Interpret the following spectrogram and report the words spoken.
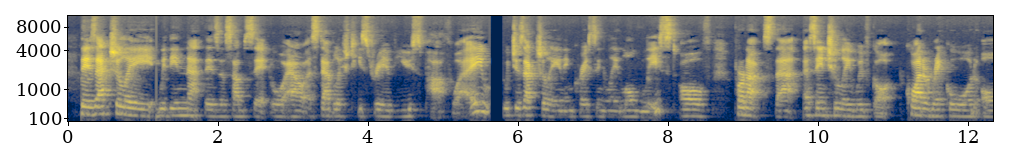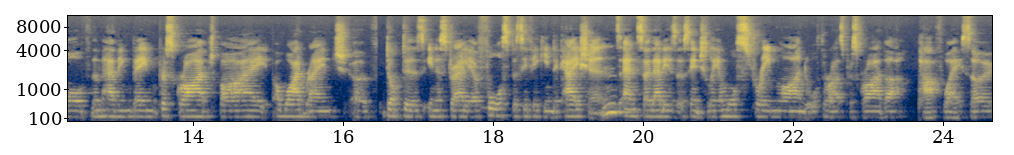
there's actually within that, there's a subset or our established history of use pathway, which is actually an increasingly long list of products that essentially we've got quite a record of them having been prescribed by a wide range of doctors in Australia for specific indications. And so that is essentially a more streamlined authorised prescriber pathway. So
